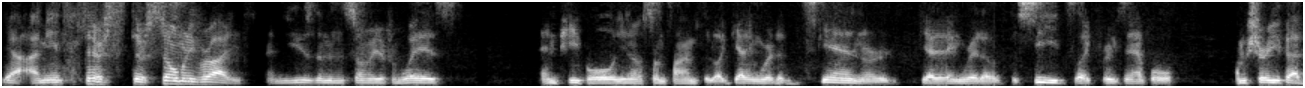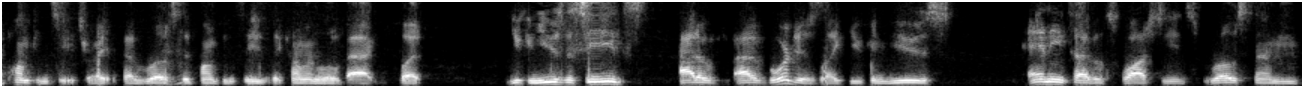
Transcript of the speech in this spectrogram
yeah, I mean, there's there's so many varieties, and you use them in so many different ways. And people, you know, sometimes they're like getting rid of the skin or getting rid of the seeds. Like for example, I'm sure you've had pumpkin seeds, right? You've had roasted mm-hmm. pumpkin seeds. They come in a little bag, but you can use the seeds out of out of gorges. Like you can use any type of squash seeds, roast them.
